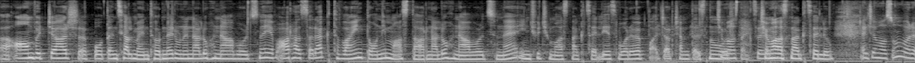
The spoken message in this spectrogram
անվճար պոտենցիալ մենթորներ ունենալու հնարավորություն է եւ առհասարակ թվային տոնի մաս դառնալու հնարավորություն է, ինչու չմասնակցելի, ես որևէ պատճառ չեմ տեսնում չմասնակցելու։ Չմասնակցելու։ Էլ չեմ ասում, որ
